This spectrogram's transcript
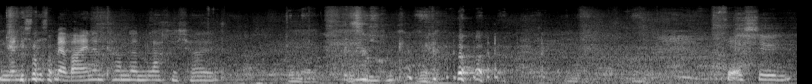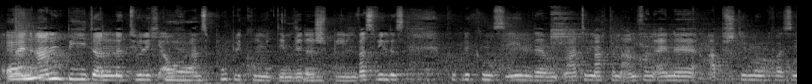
Und wenn ich nicht mehr weinen kann, dann lache ich halt. Genau. Sehr schön. ein Ähm, Anbietern natürlich auch Ja. ans Publikum, mit dem wir da spielen. Was will das Publikum sehen? Der Martin macht am Anfang eine Abstimmung quasi,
